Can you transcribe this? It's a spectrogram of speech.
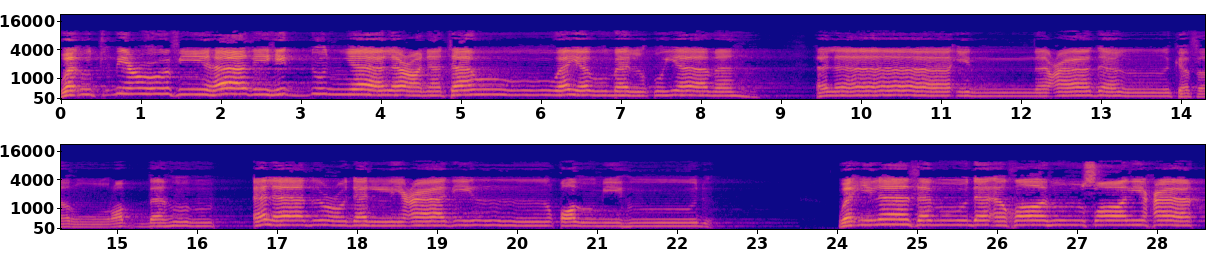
وَأُتْبِعُوا فِي هَذِهِ الدُّنْيَا لَعْنَةً وَيَوْمَ الْقِيَامَةِ أَلَا إِنَّ عَادًا كَفَرُوا رَبَّهُمْ أَلَا بُعْدًا لِعَادٍ قَوْمِ هُودٍ وَإِلَى ثَمُودَ أَخَاهُمْ صَالِحًا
